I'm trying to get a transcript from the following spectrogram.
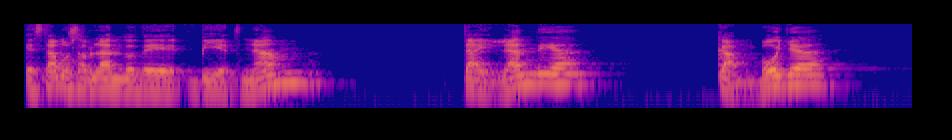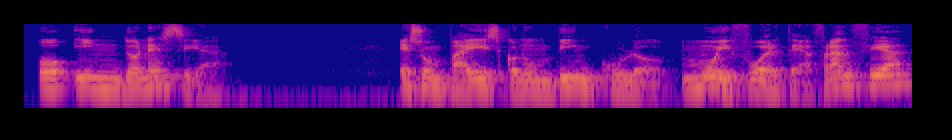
Estamos hablando de Vietnam, Tailandia, Camboya o Indonesia. Es un país con un vínculo muy fuerte a Francia,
